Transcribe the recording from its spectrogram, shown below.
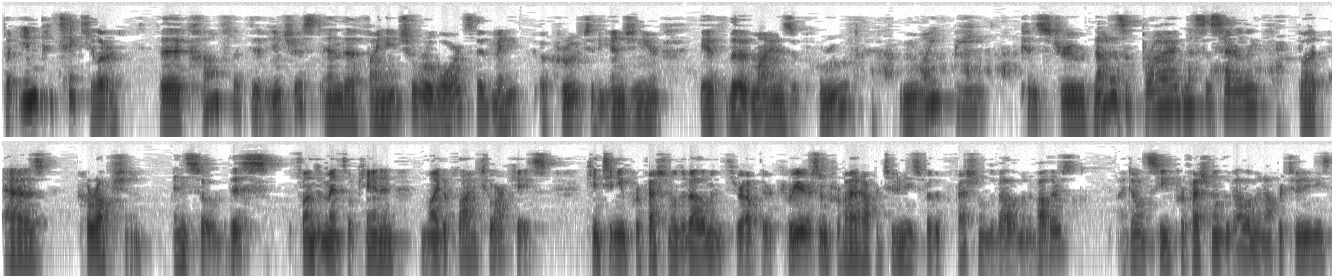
But in particular, the conflict of interest and the financial rewards that may accrue to the engineer if the mine is approved might be construed not as a bribe necessarily, but as corruption. And so this fundamental canon might apply to our case. Continue professional development throughout their careers and provide opportunities for the professional development of others. I don't see professional development opportunities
